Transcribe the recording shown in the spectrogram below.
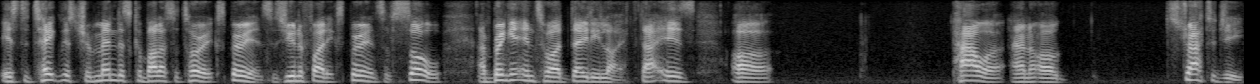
is to take this tremendous Kabbalas Torah experience, this unified experience of soul, and bring it into our daily life. That is our power and our strategy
